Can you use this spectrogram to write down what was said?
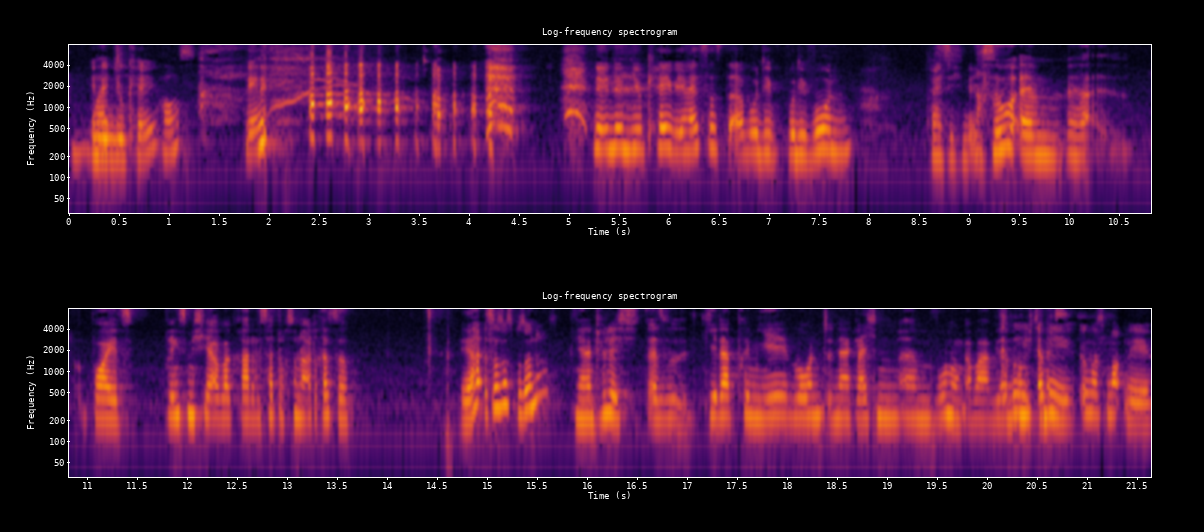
In den White UK? Haus. Nee, nee. nee, in den UK, wie heißt das da, wo die, wo die wohnen? Weiß ich nicht. Ach so, ähm, äh, boah, jetzt bringst mich hier aber gerade, das hat doch so eine Adresse. Ja, ist das was Besonderes? Ja, natürlich. Also jeder Premier wohnt in der gleichen ähm, Wohnung, aber wieso komme Abbey, ich denn Abbey, jetzt? irgendwas, Mount, nee.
